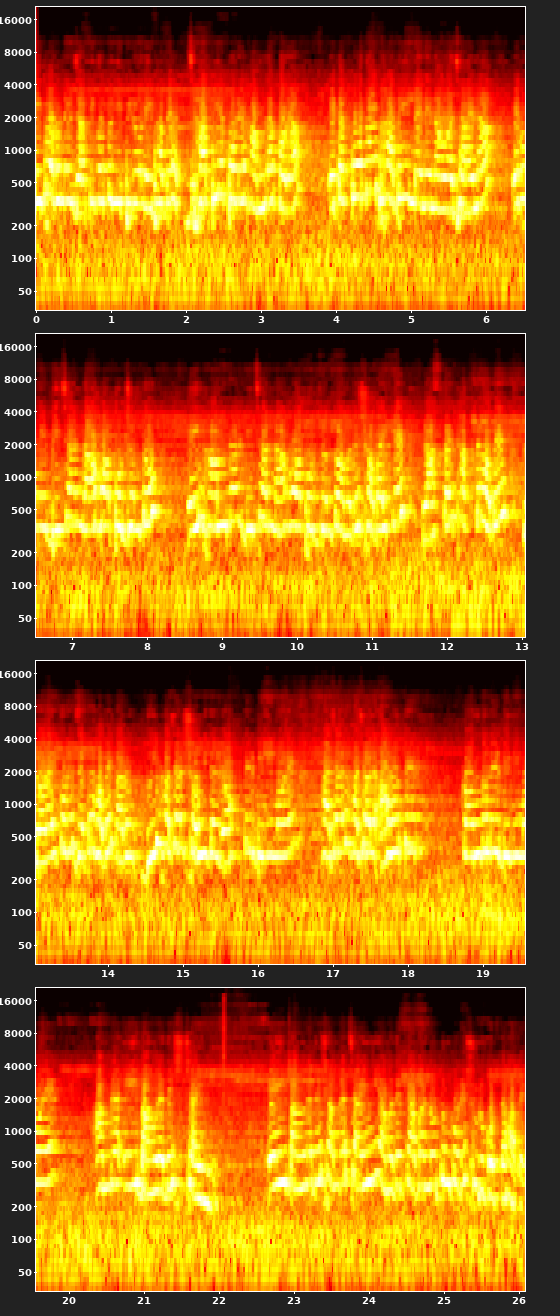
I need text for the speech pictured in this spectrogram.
এই ধরনের জাতিগত নিপীড়ন, এইভাবে ঝাঁপিয়ে পড়ে হামলা করা, এটা কোনোভাবেই মেনে নেওয়া যায় না, এবং এই বিচার না হওয়া পর্যন্ত এই হামলার বিচার না হওয়া পর্যন্ত আমাদের সবাইকে রাস্তায় থাকতে হবে, লড়াই করে যেতে হবে, কারণ দুই হাজার শহীদের রক্তের বিনিময়ে, হাজার হাজার আহতের ক্রন্দনের বিনিময়ে আমরা এই বাংলাদেশ চাইনি। এই বাংলাদেশ আমরা চাইনি, আমাদেরকে আবার নতুন করে শুরু করতে হবে।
